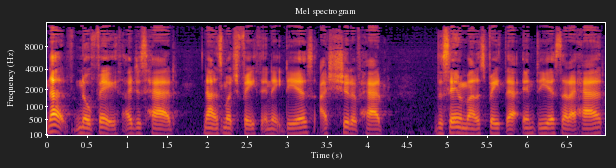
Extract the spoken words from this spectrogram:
Not no faith. I just had not as much faith in Nate Diaz. I should have had the same amount of faith that in Diaz that I had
